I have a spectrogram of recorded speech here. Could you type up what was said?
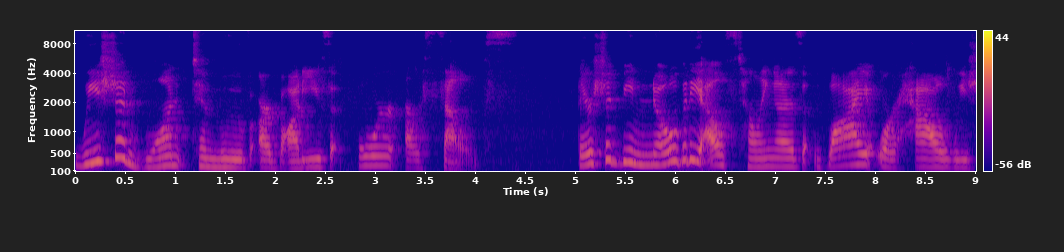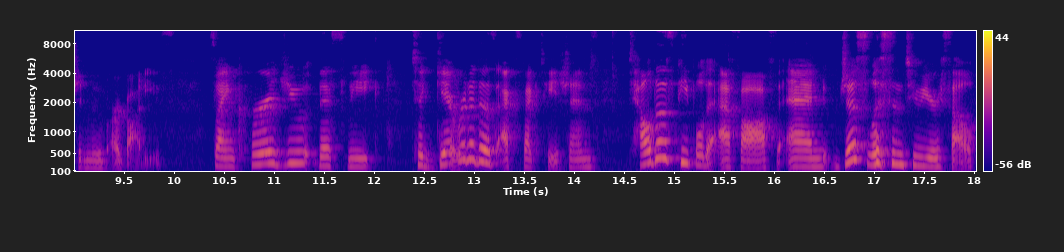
We should want to move our bodies for ourselves. There should be nobody else telling us why or how we should move our bodies. So I encourage you this week to get rid of those expectations, tell those people to F off, and just listen to yourself.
